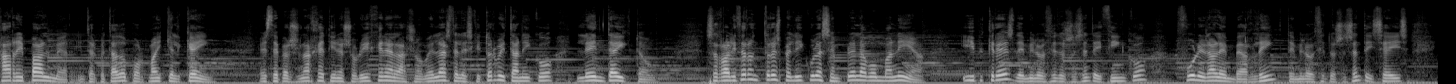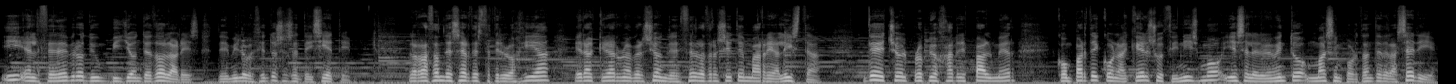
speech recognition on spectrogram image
Harry Palmer, interpretado por Michael Caine. Este personaje tiene su origen en las novelas del escritor británico Len Dayton. Se realizaron tres películas en plena bombanía, Ipcres de 1965, Funeral en Berlín de 1966 y El cerebro de un billón de dólares de 1967. La razón de ser de esta trilogía era crear una versión de 007 más realista. De hecho, el propio Harry Palmer comparte con aquel su cinismo y es el elemento más importante de la serie.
